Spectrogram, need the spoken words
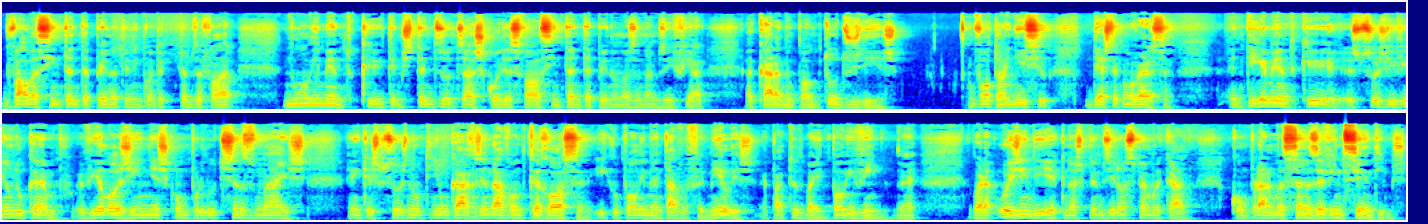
vale assim tanta pena, tendo em conta que estamos a falar num alimento que temos tantos outros à escolha, se vale assim tanta pena nós andamos a enfiar a cara no pão todos os dias. Volto ao início desta conversa. Antigamente que as pessoas viviam do campo, havia lojinhas com produtos sazonais em que as pessoas não tinham carros andavam de carroça e que o pão alimentava famílias, epá, tudo bem, pão e vinho, não é? Agora, hoje em dia que nós podemos ir a um supermercado comprar maçãs a 20 cêntimos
